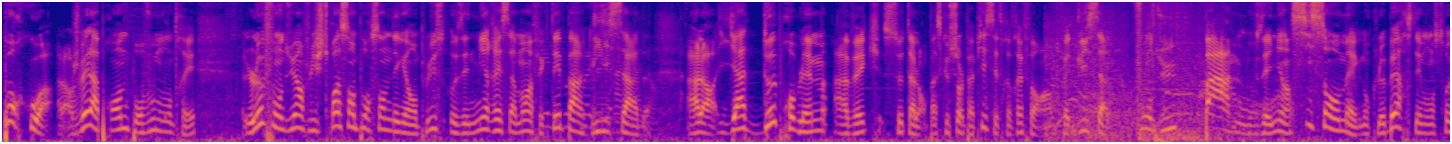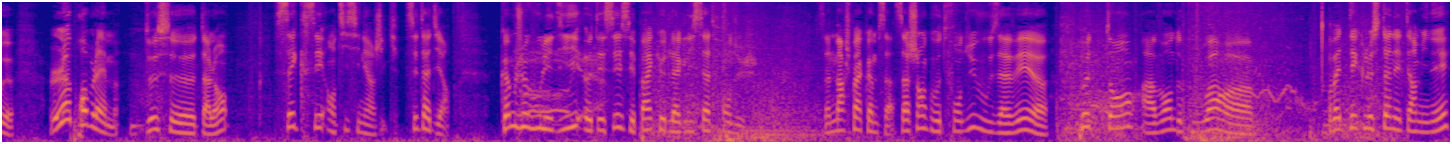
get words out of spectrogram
Pourquoi? Alors je vais la prendre pour vous montrer. Le fondu inflige 300% de dégâts en plus aux ennemis récemment affectés par glissade. Alors, il y a deux problèmes avec ce talent, parce que sur le papier c'est très très fort. Hein. Vous faites glissade, fondu, bam Vous avez mis un 600 au mec, donc le burst est monstrueux. Le problème de ce talent, c'est que c'est anti-synergique. C'est-à-dire, comme je vous l'ai dit, ETC c'est pas que de la glissade fondue. Ça ne marche pas comme ça. Sachant que votre fondu, vous avez euh, peu de temps avant de pouvoir... Euh, en fait, dès que le stun est terminé,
